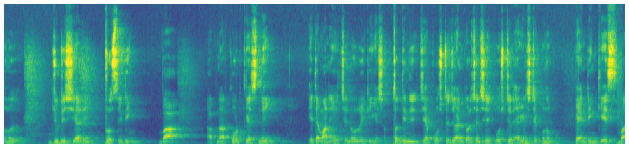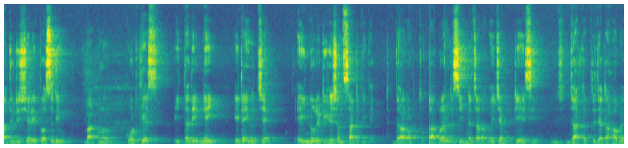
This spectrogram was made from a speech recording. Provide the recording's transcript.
কোনো জুডিশিয়ারি প্রসিডিং বা আপনার কোর্ট কেস নেই, এটা মানে হচ্ছে নো লিটিগেশন তো তিনি যে পোস্টে জয়েন করেছেন, সেই পোস্টের অ্যাগেনস্টে কোনো পেন্ডিং কেস বা জুডিশিয়ারি প্রসিডিং বা কোনো কোর্ট কেস ইত্যাদি নেই। এটাই হচ্ছে এই নো লিটিগেশন সার্টিফিকেট দেওয়ার অর্থ। তারপরে এখানে সিগনেচার এইচ এম টিআইসি, যার ক্ষেত্রে যেটা হবে,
